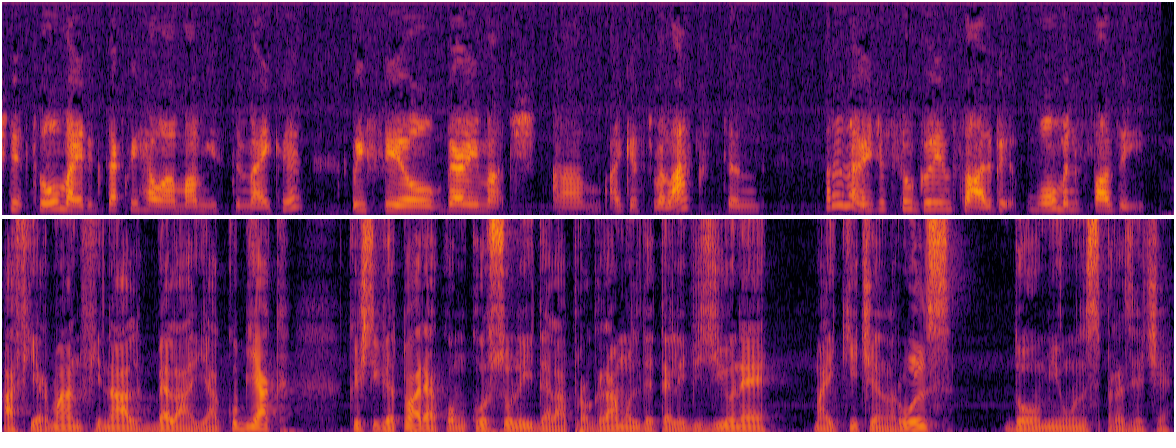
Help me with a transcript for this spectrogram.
schnitzel made exactly how our mum used to make it, we feel very much, um, I guess, relaxed and I don't know, you just feel good inside, a bit warm and fuzzy. Afirma în final Bela Iacubiac, câștigătoarea concursului de la programul de televiziune My Kitchen Rules 2011.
